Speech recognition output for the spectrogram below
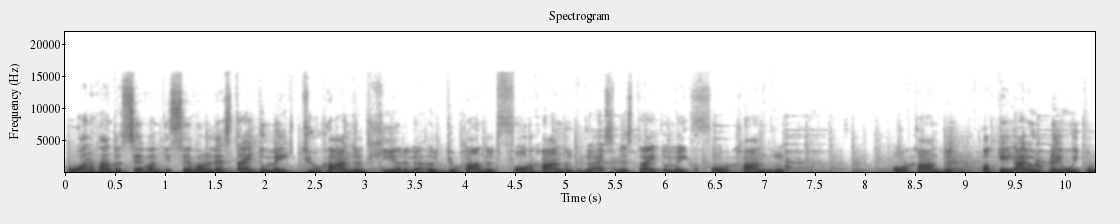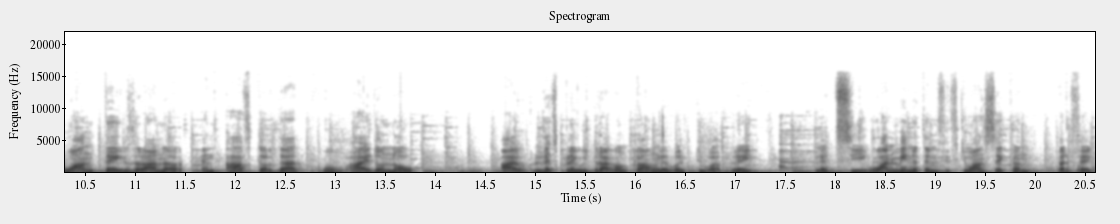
177. Let's try to make 200 here. Uh, 200. 400, guys. Let's try to make 400. 400. Okay, I will play with one Tails Runner. And after that, oh, I don't know. I Let's play with Dragon Clown level 2 upgrade. Let's see. 1 minute and 51 seconds. Perfect.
